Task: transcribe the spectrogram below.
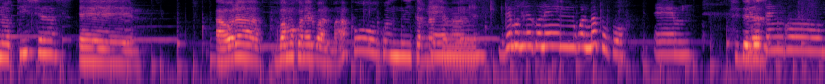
noticias, eh, ahora vamos con el Walmapu o con internacionales. Em, démosle con el Walmapu, em, yo tengo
